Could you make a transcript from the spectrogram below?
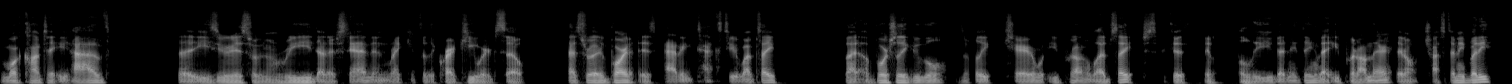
The more content you have, the easier it is for them to read, understand, and rank you for the correct keywords. So that's really important is adding text to your website. But unfortunately, Google doesn't really care what you put on a website just because they don't believe anything that you put on there. They don't trust anybody.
